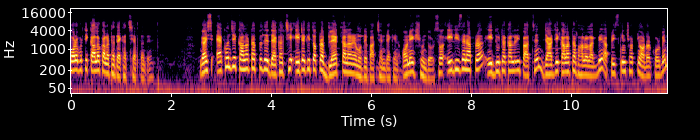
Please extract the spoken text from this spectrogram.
পরবর্তী কালো কালারটা দেখাচ্ছি আপনাদের। গাইস এখন যে কালারটা আপনাদের দেখাচ্ছি, এটা কিন্তু আপনারা ব্ল্যাক কালারের মধ্যে পাচ্ছেন, দেখেন, অনেক সুন্দর। সো এই ডিজাইন আপনারা, এই দুটা কালারই পাচ্ছেন, যার যে কালারটা ভালো লাগবে, আপনি স্ক্রিনশট নিয়ে অর্ডার করবেন,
